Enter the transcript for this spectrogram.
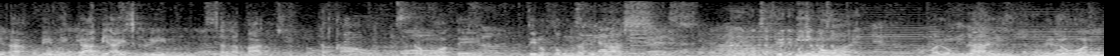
Diba, may, may gabi ice cream, salabat, kakao, kamote, tinutong na bigas, Ano pipino, malunggay, melon,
